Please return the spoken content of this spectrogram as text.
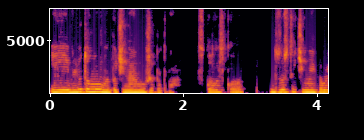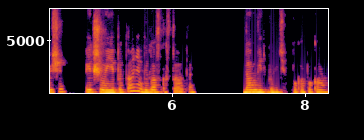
І в лютому ми починаємо вже Б2. Скоро-скоро. До зустрічі, мої хороші. Якщо є питання, будь ласка, ставте. Дам відповідь. Пока-пока.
